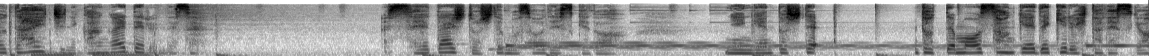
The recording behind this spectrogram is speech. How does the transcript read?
を第一に考えてるんです。整体師としてもそうですけど人間としてとっても尊敬できる人ですよ。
